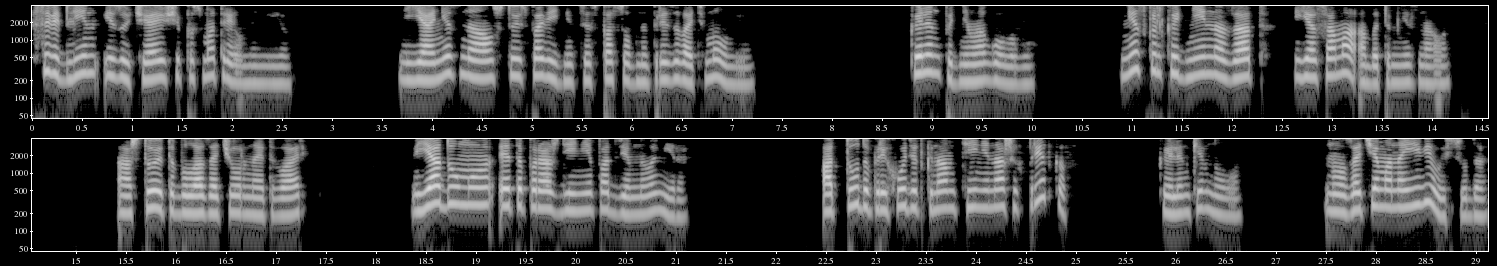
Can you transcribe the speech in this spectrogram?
Саведлин изучающе посмотрел на нее. «Я не знал, что исповедница способна призывать молнию». Кэлен подняла голову. «Несколько дней назад я сама об этом не знала». «А что это была за черная тварь?» «Я думаю, это порождение подземного мира». «Оттуда приходят к нам тени наших предков?» Кэлен кивнула. Но зачем она явилась сюда?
